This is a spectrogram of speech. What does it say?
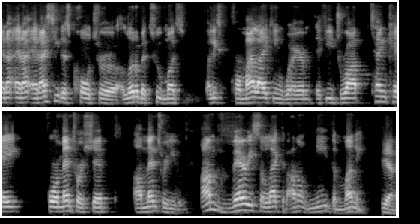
and I, and I and I see this culture a little bit too much, at least for my liking. Where if you drop 10k for mentorship, I'll mentor you. I'm very selective. I don't need the money. Yeah.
